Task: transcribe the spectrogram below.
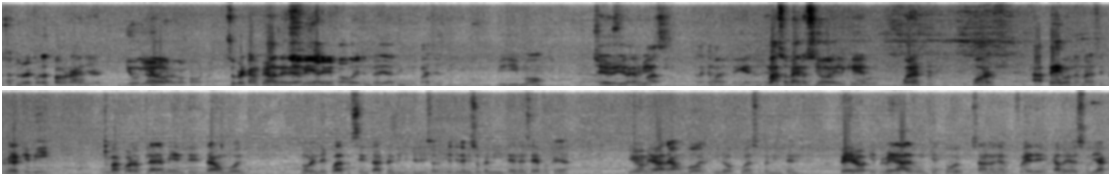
O sea, tú recuerdas Power Ranger, Yu-Gi-Oh!. Supercampeones, Pero mi anime favorito en realidad de mi infancia es Digimon. Digimon. Chévere, sí, yo que también. más, a la que más me pegué. realidad. Más o menos yo el que, bueno, por apego nada más, el primero que vi, y me acuerdo claramente, Dragon Ball 94, sentado frente de mi televisor. Yo tenía mi Super Nintendo en esa época ya. Y yo miraba Dragon Ball y luego jugaba Super Nintendo. Pero el primer álbum que tuve usando fue de Caballero del Zodiaco.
